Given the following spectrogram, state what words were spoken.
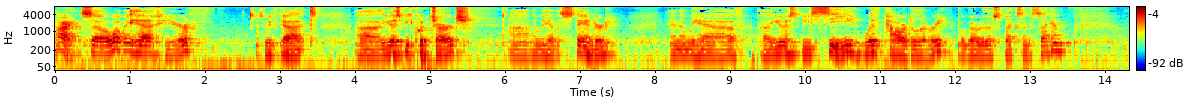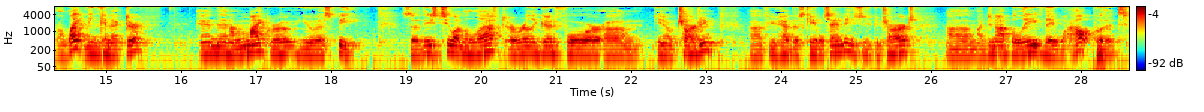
All right, so what we have here is we've got uh, USB quick charge, uh, then we have a standard, and then we have a USB-C with power delivery. We'll go over those specs in a second. A lightning connector, and then a micro USB. So these two on the left are really good for um, you know charging. Uh, if you have those cables handy, so you can charge. Um, I do not believe they will output.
